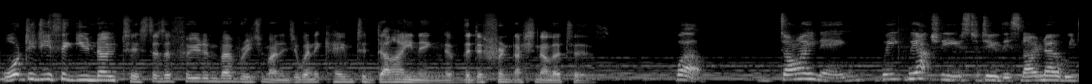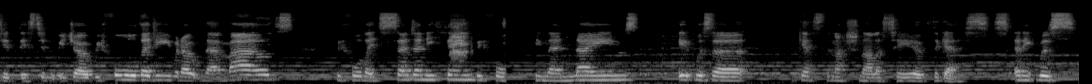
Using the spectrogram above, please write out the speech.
What did you think you noticed as a food and beverage manager when it came to dining of the different nationalities? Well, dining, we, we actually used to do this, and I know we did this, didn't we, Joe? Before they'd even opened their mouths, before they'd said anything, before their names, it was a guess the nationality of the guests, and it was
